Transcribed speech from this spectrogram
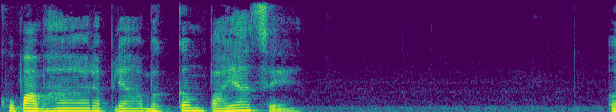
खूप आभार आपल्या भक्कम पायाचे. अ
